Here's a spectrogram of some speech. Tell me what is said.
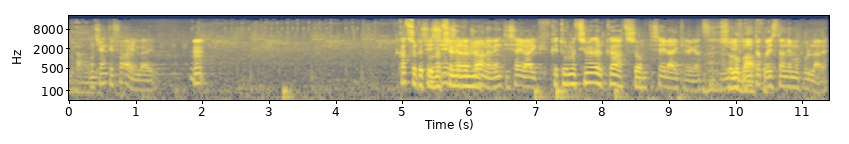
Ma Grande. c'è anche Fari in live. Eh. Cazzo che Sì, sì, turnazione di me. ragione, 26 like. Che turnazione del cazzo. 26 like ragazzi. Solo Quindi finito questo andiamo a pullare.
